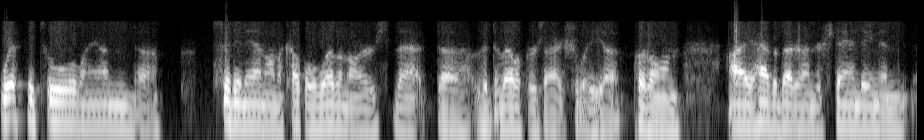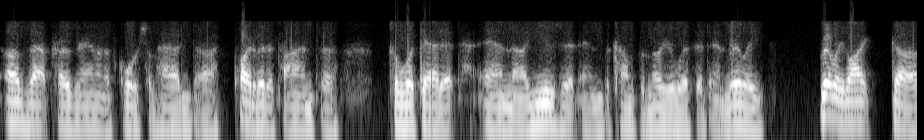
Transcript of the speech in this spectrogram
with the tool and uh, sitting in on a couple of webinars that uh, the developers actually uh, put on, I have a better understanding and of that program, and of course, I've had quite a bit of time to to look at it and uh, use it and become familiar with it and really really like uh,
